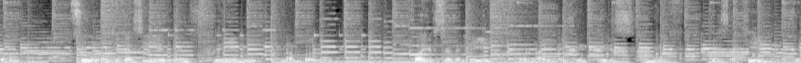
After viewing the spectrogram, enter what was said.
the bone so as you can see here in frame number five seven eight or nine i think there is a move there is a k for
